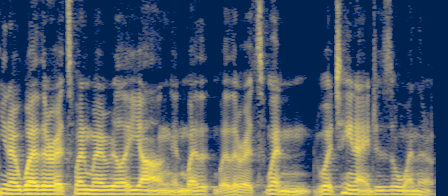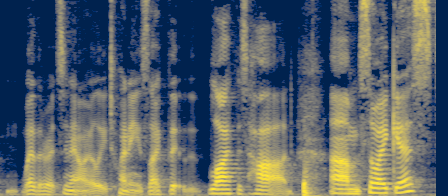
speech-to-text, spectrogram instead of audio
You know, whether it's when we're really young and whether whether it's when we're teenagers or when whether it's in our early twenties. Like the, life is hard. Um, so I guess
